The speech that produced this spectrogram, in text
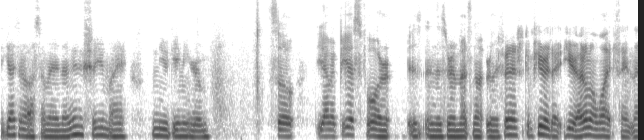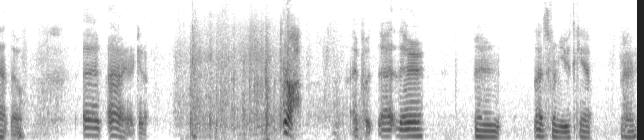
you guys are awesome, and I'm gonna show you my new gaming room. So, yeah, my PS4 is in this room that's not really finished. Computer's right here. I don't know why it's saying that though. And uh, I gotta get up. Ugh. I put that there, and that's from youth camp, man.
